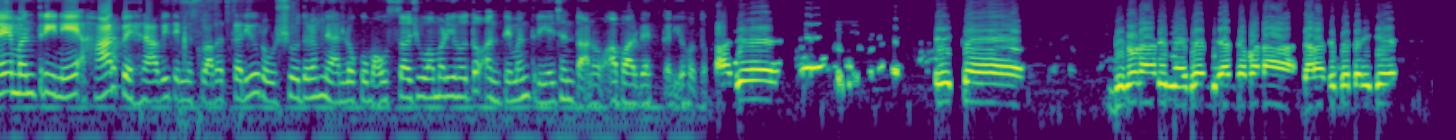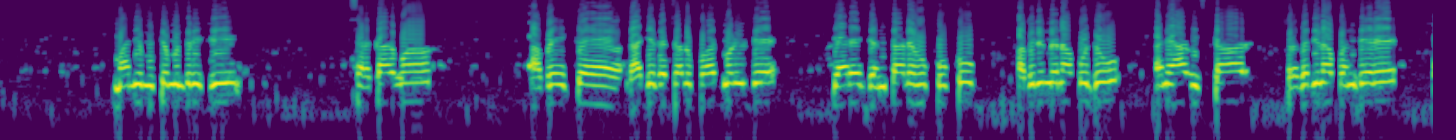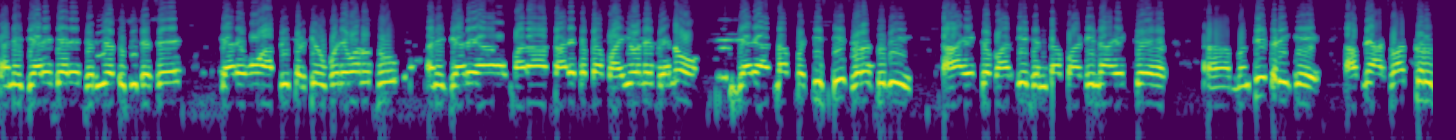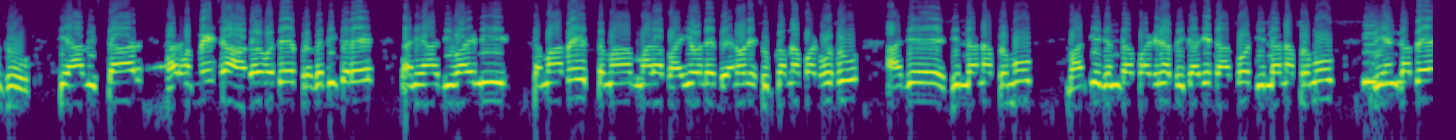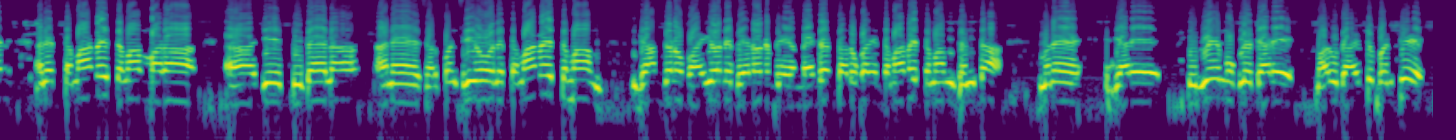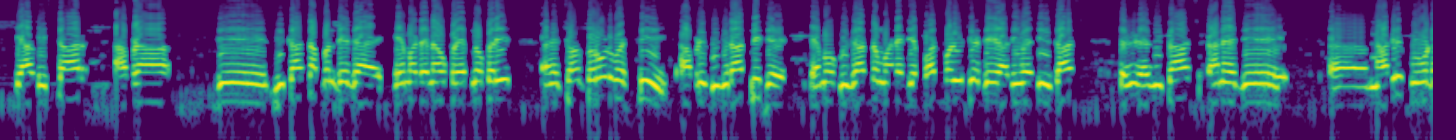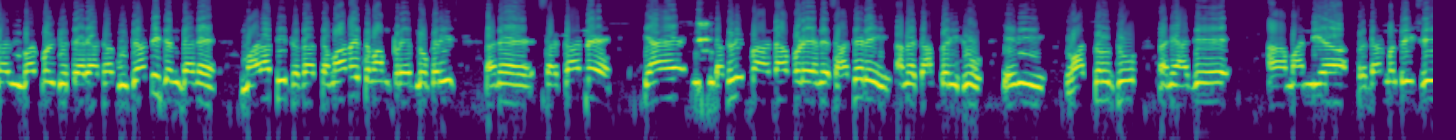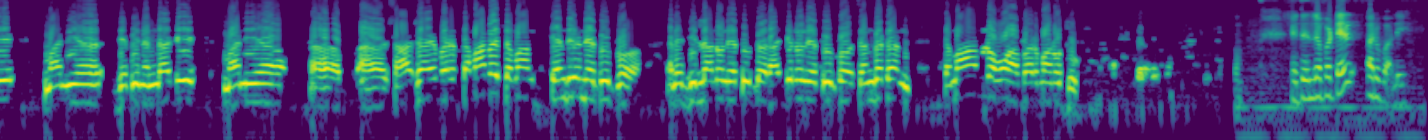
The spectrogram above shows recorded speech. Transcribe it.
ને મંત્રીને હાર પહેરાવી તેમનું સ્વાગત કર્યું. રોડ શો દરમિયાન લોકોમાં ઉત્સાહ જોવા મળ્યો હતો. અંતે મંત્રીએ જનતાનો આભાર વ્યક્ત કર્યો હતો. આજે એક ભિલોડા અને મેઘરજ વિધાનસભાના ધારાસભ્ય તરીકે માનનીય મુખ્યમંત્રી શ્રી સરકારમાં આપણે એક રાજ્ય કક્ષાનું પદ મળ્યું છે. ત્યારે જનતાને હું ખૂબ ખૂબ અભિનંદન આપું છું અને આ વિસ્તાર પ્રગતિના પંથેરે અને જ્યારે જ્યારે જરૂરિયાત ઊભી થશે ત્યારે હું આપણી પડખે ઊભો રહેવાનો છું. અને જ્યારે આ મારા કાર્યકર્તા ભાઈઓ અને બહેનો જ્યારે આજના પચીસ ત્રીસ વર્ષ સુધી આ એક ભારતીય જનતા પાર્ટીના એક મંત્રી તરીકે આપને આશ્વાસ કરું છું કે આ વિસ્તાર હર હંમેશા આગળ વધે, પ્રગતિ કરે અને આ દિવાળીની તમામે તમામ મારા ભાઈઓ અને બહેનોને શુભકામના પાઠવું છું. આજે જિલ્લાના પ્રમુખ ભારતીય જનતા પાર્ટીના ભીખાજી ઠાકોર, જિલ્લાના પ્રમુખ પ્રિયંકાબેન અને તમામે તમામ મારા જે ચૂંટાયેલા અને સરપંચશ્રીઓ અને તમામે તમામ ગ્રામજનો ભાઈઓ અને બહેનો મેઘરજ તાલુકાની તમામે તમામ જનતા મને જ્યારે ચૂંટણી મોકલ્યો ત્યારે મારું દાયિત્વ બનશે કે આ વિસ્તાર આપણા જે વિકાસના પંથે જાય એ માટેના હું પ્રયત્નો કરીશ. અને છ કરોડ વસ્તી આપણી ગુજરાતની છે, એમાં ગુજરાતનું મને જે પદ મળ્યું છે, જે આદિવાસી વિકાસ વિકાસ અને જે નાગરિક પુરવઠા વિભાગ મળ્યું છે, ત્યારે આખા ગુજરાતની જનતાને મારાથી થતા તમામે તમામ પ્રયત્નો કરીશ અને સરકારને ક્યાંય તકલીફમાં ના પડે અને સાથે રહી અમે કામ કરીશું એવી વાત કરું છું. અને આજે આ માનનીય પ્રધાનમંત્રી શ્રી માન્ય જેપી નંદાજી માન્ય શાહ સાહેબ અને તમામે તમામ કેન્દ્રીય નેતૃત્વ અને જિલ્લાનું નેતૃત્વ, રાજ્યનું નેતૃત્વ, સંગઠન, તમામનો હું આભાર માનું છું. હિતેન્દ્ર પટેલ અરવલ્લી.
